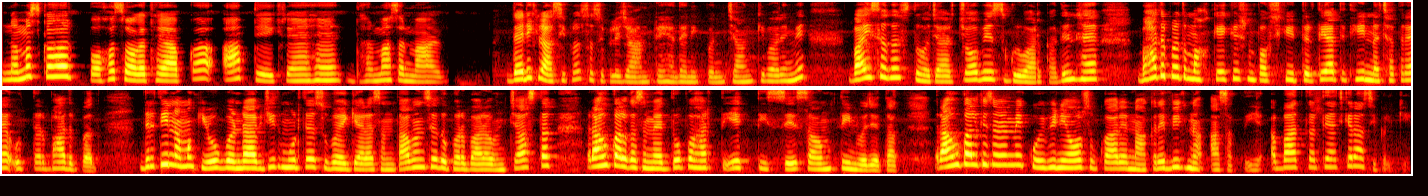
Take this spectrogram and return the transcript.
नमस्कार, बहुत स्वागत है आपका। आप देख रहे हैं धर्मासन मार्ग। दैनिक राशिफल सबसे पहले जानते हैं दैनिक पंचांग के बारे में। 22 अगस्त 2024 गुरुवार का दिन है। भाद्रपद माह के कृष्ण पक्ष की तृतीया तिथि, नक्षत्र है उत्तर भाद्रपद। द्वितीय नमक योग बंडा अभिजीत मुहूर्त सुबह ग्यारह संतावन से दोपहर बारह उनचास तक। राहु काल का समय दोपहर एक तीस से शाम तीन बजे तक। राहु काल के समय में कोई भी नहीं और शुभ कार्य ना करे विघ्न आ सकती है। अब बात करते हैं आज के राशिफल की।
